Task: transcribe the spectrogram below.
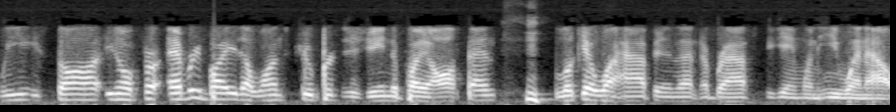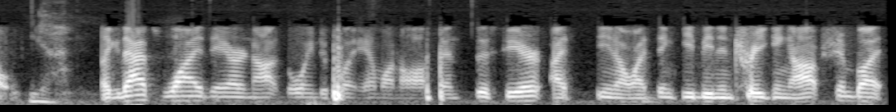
we saw, you know, for everybody that wants Cooper DeJean to play offense, look at what happened in that Nebraska game when he went out. Yeah. Like that's why they are not going to play him on offense this year. I, you know, I think he'd be an intriguing option, but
